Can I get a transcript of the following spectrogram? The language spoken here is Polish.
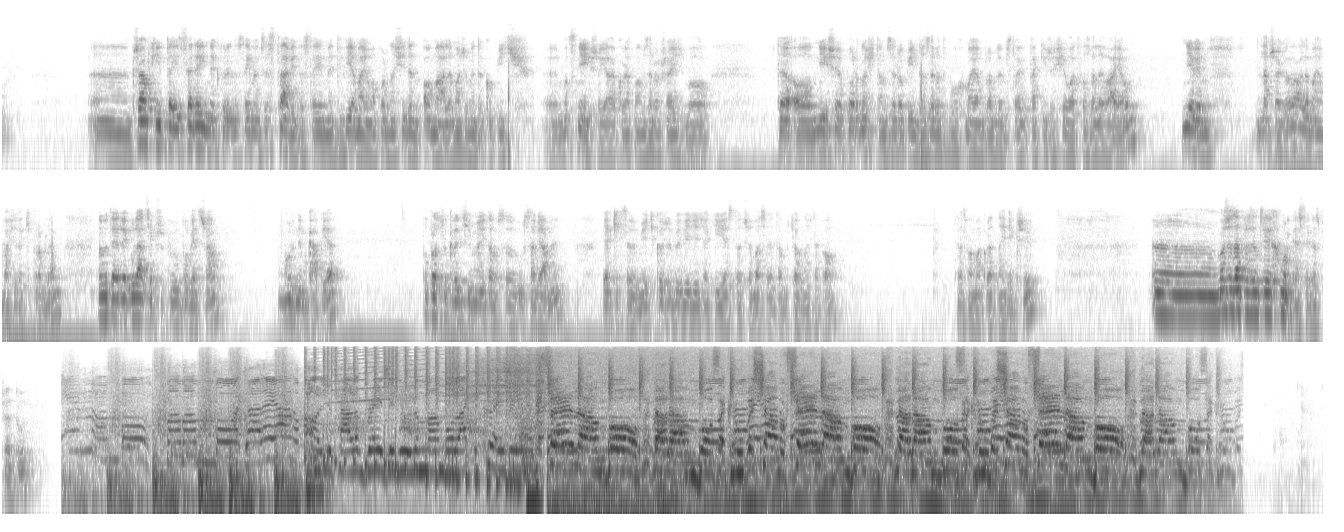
Yy, Grzałki tej seryjne, które dostajemy w zestawie, dostajemy dwie, mają oporność 1 ohma, ale możemy dokupić yy, mocniejsze. Ja akurat mam 0,6, bo te o mniejszej oporności, tam 0,5 do 0,2 mają problem taki, że się łatwo zalewają. Nie wiem dlaczego, ale mają właśnie taki problem. Mamy tutaj regulację przepływu powietrza górnym kapie. Po prostu kręcimy i tam sobie ustawiamy, jaki chcemy mieć, tylko żeby wiedzieć jaki jest, to trzeba sobie tam wciągnąć tak o. Teraz mam akurat największy. Yy, może zaprezentuję chmurkę z tego sprzętu. Chcę Lambo, la Lambo siano Chcę Lambo, la Lambo siano Chcę Lambo,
